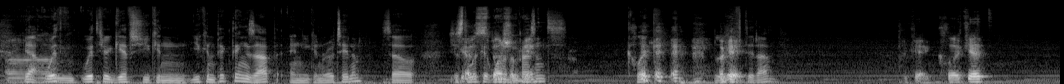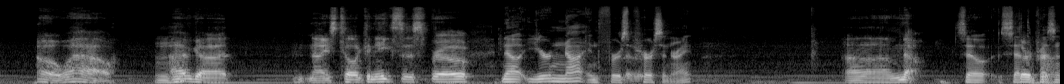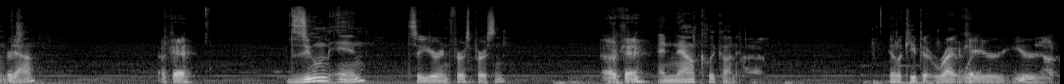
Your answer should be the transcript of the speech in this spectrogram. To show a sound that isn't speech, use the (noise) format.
yeah, with Um, with your gifts, you can you can pick things up and you can rotate them. So just look at one of the special gift? presents, click, (laughs) lift it up. Okay, click it. Oh wow, Mhm. I've got nice telekinesis, bro. Now you're not in first No. person, right? Um, no. So set Third the present down, Okay, zoom in, so you're in first person, okay. and now click on it. It'll keep it right where your your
